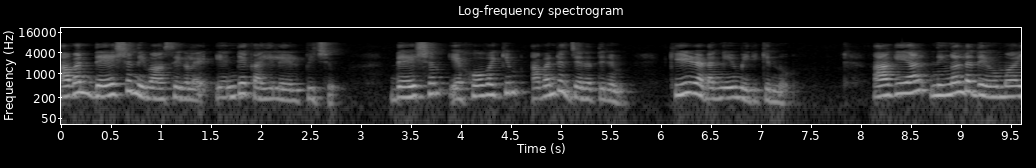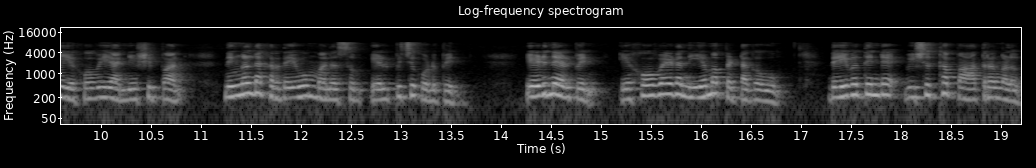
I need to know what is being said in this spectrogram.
അവൻ ദേശനിവാസികളെ എന്റെ കയ്യിൽ ഏൽപ്പിച്ചു. ദേശം യഹോവയ്ക്കും അവന്റെ ജനത്തിനും കീഴടങ്ങിയും ഇരിക്കുന്നു ആകയാൽ നിങ്ങളുടെ ദൈവമായ യഹോവയെ അന്വേഷിപ്പാൻ നിങ്ങളുടെ ഹൃദയവും മനസ്സും ഏൽപ്പിച്ചു കൊടുപ്പിൻ. എഴുന്നേൽപ്പിൻ. യഹോവയുടെ നിയമപ്പെട്ടകവും ദൈവത്തിന്റെ വിശുദ്ധ പാത്രങ്ങളും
